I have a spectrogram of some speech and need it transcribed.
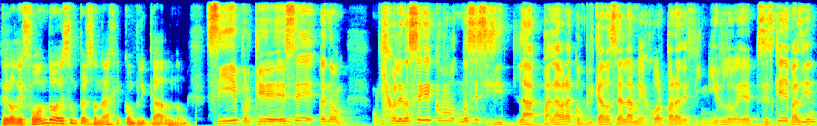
pero de fondo es un personaje complicado, ¿no? Sí, porque ese, bueno, híjole, no sé cómo, no sé si la palabra complicado sea la mejor para definirlo, ¿eh? Pues es que más bien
